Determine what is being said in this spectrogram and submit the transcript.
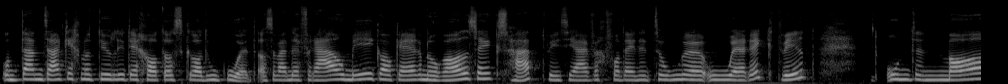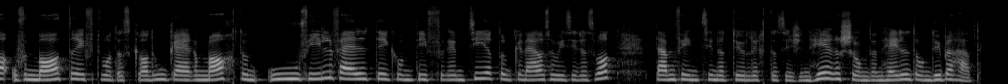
Und dann sage ich natürlich, der kann das gerade auch gut. Also wenn eine Frau mega gerne Oralsex hat, weil sie einfach von diesen Zungen erregt wird, und einen Mann, auf einen Mann trifft, der das gerade auch gerne macht und auch vielfältig und differenziert und genauso wie sie das will, dann findet sie natürlich, das ist ein Hirsch und ein Held und überhaupt.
